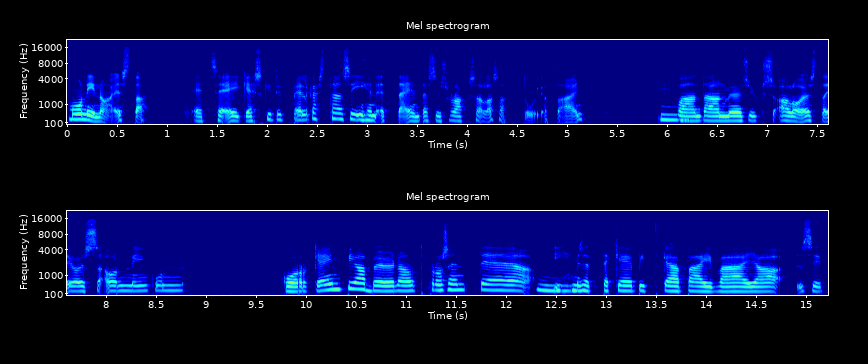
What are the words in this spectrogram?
moninaista, että se ei keskity pelkästään siihen, että entäs jos Raksalla sattuu jotain, mm. vaan tämä on myös yksi aloista, joissa on niin kuin korkeimpia burnout-prosentteja ja mm. ihmiset tekee pitkää päivää ja sit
